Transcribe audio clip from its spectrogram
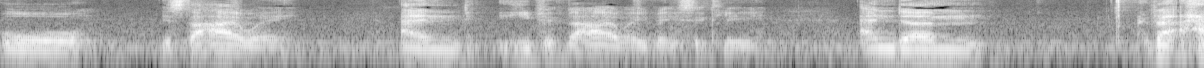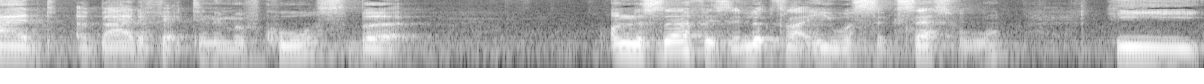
or it's the highway. And he picked the highway, basically. And um, that had a bad effect on him, of course, but on the surface, it looks like he was successful. He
